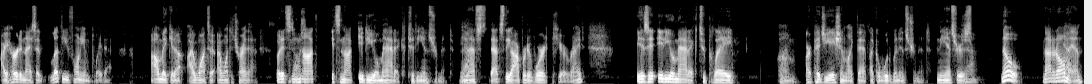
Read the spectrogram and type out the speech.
I heard it and i said let the euphonium play that. I'll make it up. I want to i want to try that. But it's awesome. not it's not idiomatic to the instrument. Yeah. and that's that's the operative word here right is it idiomatic to play um arpeggiation like that like a woodwind instrument and the answer is Yeah. no not at all Yeah. man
